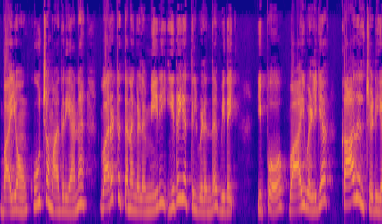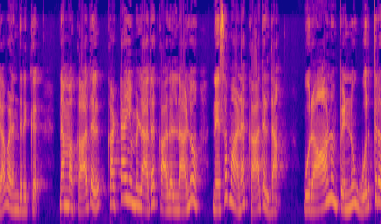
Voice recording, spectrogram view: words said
பயம் கூச்ச மாதிரியான வரட்டுத்தனங்களை மீறி இதயத்தில் விழுந்த விதை. இப்போ வாய் வழியா காதல் செடியா வளர்ந்திருக்கு. நம்ம காதல் கட்டாயமில்லாத காதல்னாலும் நெசமான காதல் தான் ஒரு ஆணும் பெண்ணும் ஒருத்தரை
